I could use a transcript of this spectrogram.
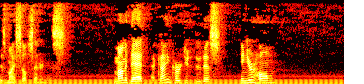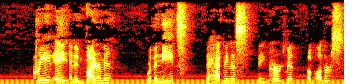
is my self centeredness. Mom and dad, uh, can I encourage you to do this? In your home, create a, an environment where the needs, the happiness, the encouragement of others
